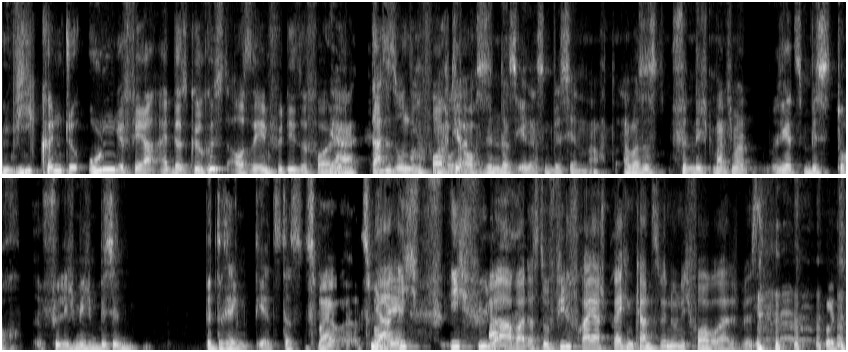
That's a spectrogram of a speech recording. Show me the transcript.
wie könnte ungefähr das Gerüst aussehen für diese Folge. Ja. Das ist unsere Macht ja Vorbereitung. auch Sinn, dass ihr das ein bisschen macht. Aber es ist, finde ich, manchmal jetzt ein bisschen, doch fühle ich mich ein bisschen bedrängt jetzt. Das zwei, zwei Ja, ich, ich fühle Ach. aber, dass du viel freier sprechen kannst, wenn du nicht vorbereitet bist. gut.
